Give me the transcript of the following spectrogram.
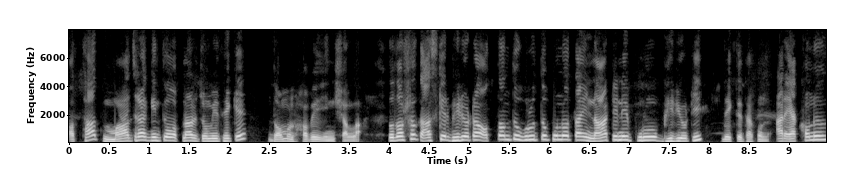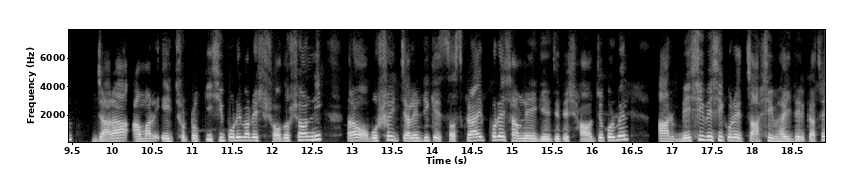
অর্থাৎ মাজরা কিন্তু আপনার জমি থেকে দমন হবে ইনশাল্লাহ। তো দর্শক, আজকের ভিডিওটা অত্যন্ত গুরুত্বপূর্ণ, তাই না টেনে পুরো ভিডিওটি দেখতে থাকুন। আর এখনও যারা আমার এই ছোট্ট কৃষি পরিবারের সদস্য হননি, তারা অবশ্যই চ্যানেলটিকে সাবস্ক্রাইব করে সামনে এগিয়ে যেতে সাহায্য করবেন আর বেশি বেশি করে চাষি ভাইদের কাছে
